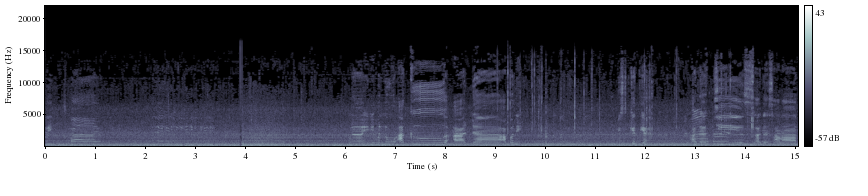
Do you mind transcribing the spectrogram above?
Hei, smile. Nah, ini menu aku. Ada apa nih? Biskuit ya. Ada cheese, ada salad,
